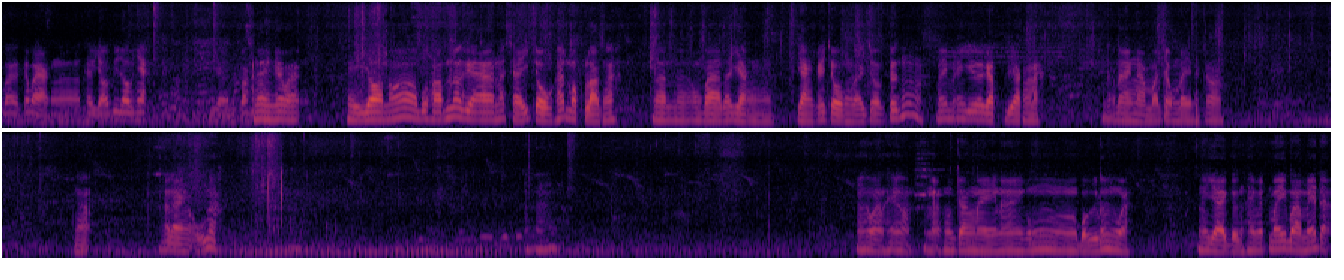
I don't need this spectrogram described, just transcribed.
mời các bạn ờ, theo dõi video nha. Giờ mình bắt. Ngay các bạn. Thì do nó bữa hôm nó ra nó xảy chuồng hết một lần á nên ờ, ông ba đã dằn dằn cái chuồng lại cho cứng mấy mấy dưa gạch dằn nè. Nó đang nằm ở trong đây nè các bạn. Đó. Nó đang ngủ nè. Đó, các bạn thấy không? Nè con trăng này nay cũng bự lắm các bạn. Nó dài gần hai mét mấy ba mét ạ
